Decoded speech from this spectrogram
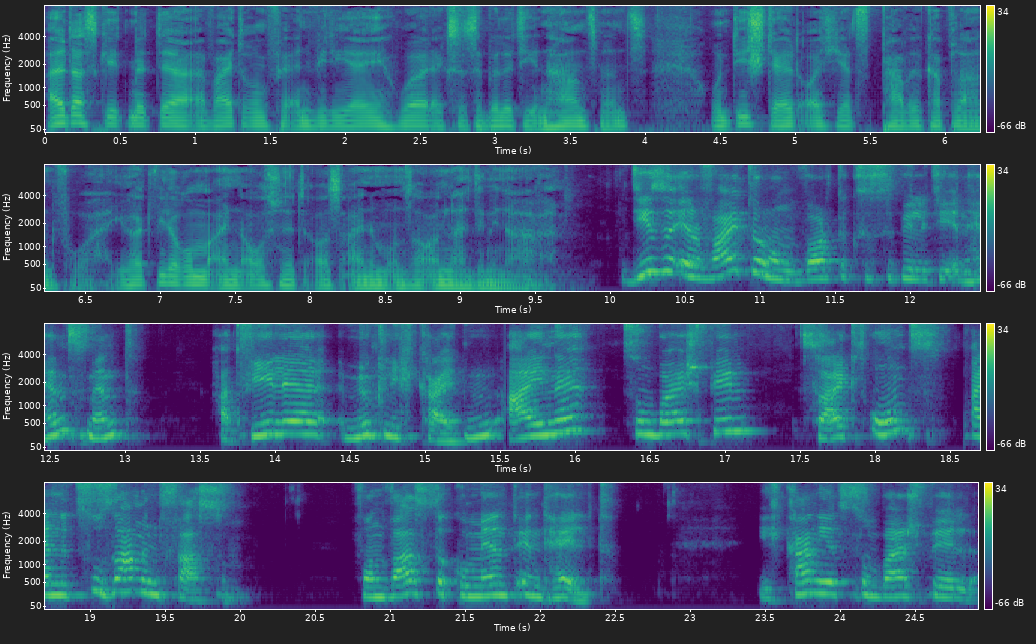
All das geht mit der Erweiterung für NVDA Word Accessibility Enhancements und die stellt euch jetzt Pavel Kaplan vor. Ihr hört wiederum einen Ausschnitt aus einem unserer Online-Seminare. Diese Erweiterung Word Accessibility Enhancement hat viele Möglichkeiten. Eine zum Beispiel zeigt uns eine Zusammenfassung von was Dokument enthält. Ich kann jetzt zum Beispiel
